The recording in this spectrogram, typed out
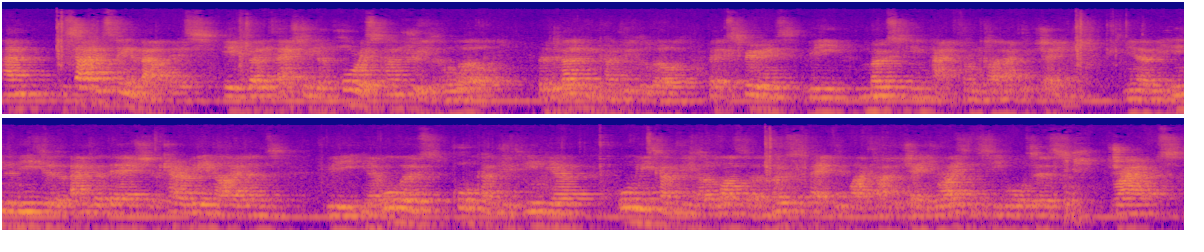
And the saddest thing about this is that it's actually the poorest countries of the world, the developing countries of the world, that experience the most impact from climatic change. You know, Indonesia, the Bangladesh, the Caribbean islands, the, you know, all those poor countries, India, all these countries are the ones that are most affected by climate change, rising sea waters, droughts,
